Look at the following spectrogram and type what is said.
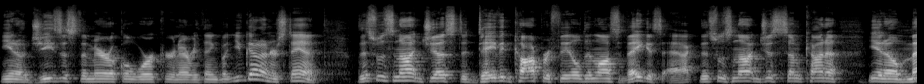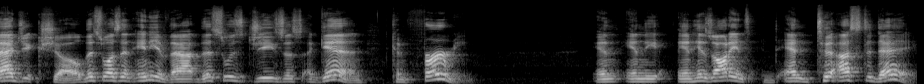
you know, Jesus the miracle worker and everything, but you've got to understand, this was not just a David Copperfield in Las Vegas act. This was not just some kind of, you know, magic show. This wasn't any of that. This was Jesus again confirming in in the in his audience and to us today.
